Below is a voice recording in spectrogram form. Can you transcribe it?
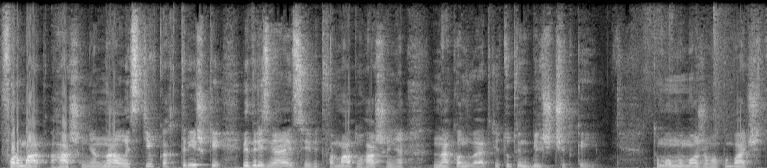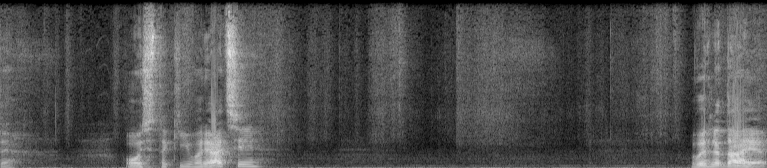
формат гашення на листівках трішки відрізняються від формату гашення на конверті. Тут він більш чіткий. Тому ми можемо побачити ось такі варіації. Виглядає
